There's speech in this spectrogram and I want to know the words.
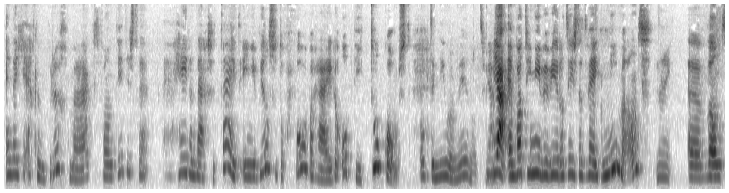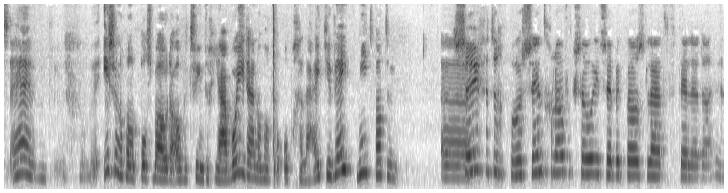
en dat je echt een brug maakt van dit is de hedendaagse tijd. En je wil ze toch voorbereiden op die toekomst. Op de nieuwe wereld. Ja. Ja, en wat die nieuwe wereld is, dat weet niemand. Nee. Eh, want hè, is er nog wel een postbode over 20 jaar? Word je daar nog wel voor opgeleid? Je weet niet wat de. eh, 70% geloof ik, zoiets heb ik wel eens laten vertellen. Dan, eh,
